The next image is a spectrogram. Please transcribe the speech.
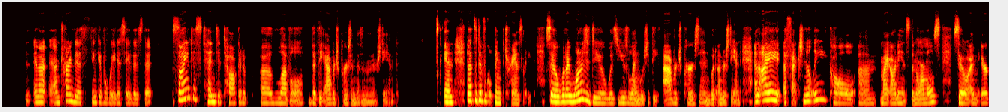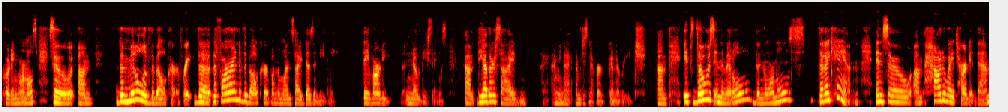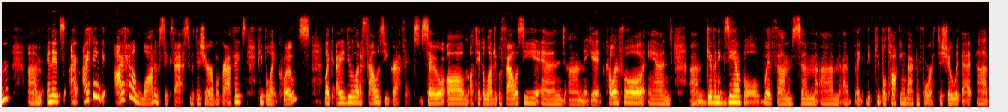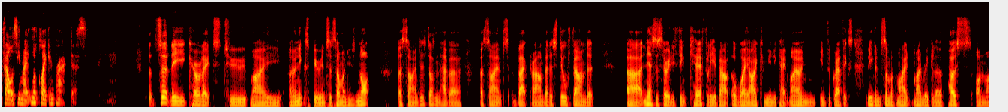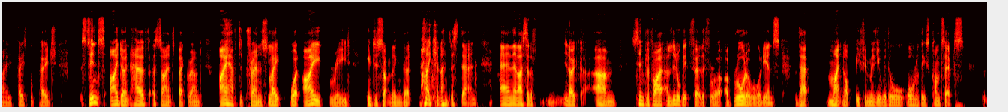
and I, I'm trying to think of a way to say this that scientists tend to talk at a, a level that the average person doesn't understand. And that's a difficult thing to translate. So, what I wanted to do was use language that the average person would understand. And I affectionately call um, my audience the normals. So, I'm air quoting normals. So, um, the middle of the bell curve, right? The, the far end of the bell curve on the one side doesn't need me. They've already know these things. Um, the other side, I, I mean, I, I'm just never going to reach. Um, it's those in the middle, the normals, that I can. And so, um, how do I target them? Um, and it's, I, I think I've had a lot of success with the shareable graphics. People like quotes. Like I do a lot of fallacy graphics. So I'll, I'll take a logical fallacy and um, make it colorful and um, give an example with um, some uh, like people talking back and forth to show what that uh, fallacy might look like in practice that certainly correlates to my own experience as someone who's not a scientist, doesn't have a, a science background, but has still found it uh, necessary to think carefully about the way I communicate my own infographics and even some of my, my regular posts on my Facebook page. Since I don't have a science background, I have to translate what I read into something that I can understand. And then I sort of, you know, um, simplify a little bit further for a, a broader audience that might not be familiar with all, all of these concepts.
